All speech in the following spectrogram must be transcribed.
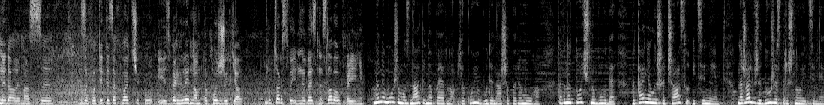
не дали нас е, захватити захватчику і зберегли нам також життя. Ну, царство їм небесне, слава Україні! Ми не можемо знати напевно, якою буде наша перемога. Та вона точно буде. Питання лише часу і ціни. На жаль, вже дуже страшної ціни.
